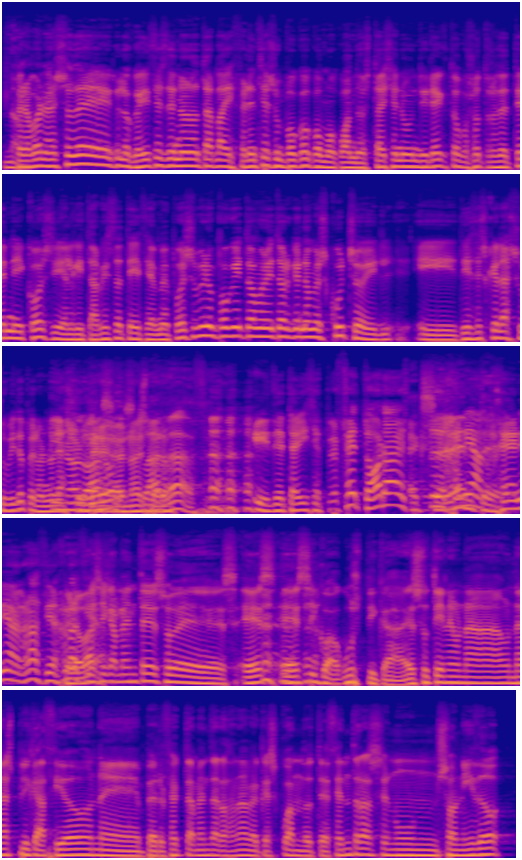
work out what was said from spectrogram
No. Pero bueno, eso de lo que dices de no notar la diferencia es un poco como cuando estáis en un directo vosotros de técnicos y el guitarrista te dice, ¿me puedes subir un poquito el monitor que no me escucho? Y, y dices que le has subido, pero no Y le has no lo subido. haces, Pero no es claro. verdad. Y te, te dice, perfecto, ahora es Excelente. genial, genial, gracias, Pero gracias. básicamente eso es, es, es psicoacústica. Eso tiene una, una explicación eh, perfectamente razonable, que es cuando te centras en un sonido,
